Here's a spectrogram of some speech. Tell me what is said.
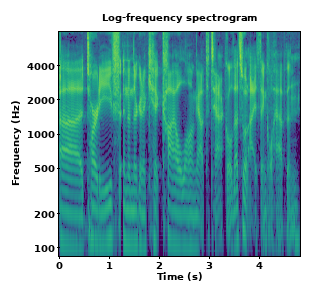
uh, Tardif, and then they're going to kick Kyle Long out to tackle. That's what I think will happen.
